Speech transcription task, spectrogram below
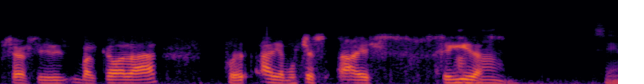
O sea, si marcaba la A, pues había muchas A's seguidas. Sí.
